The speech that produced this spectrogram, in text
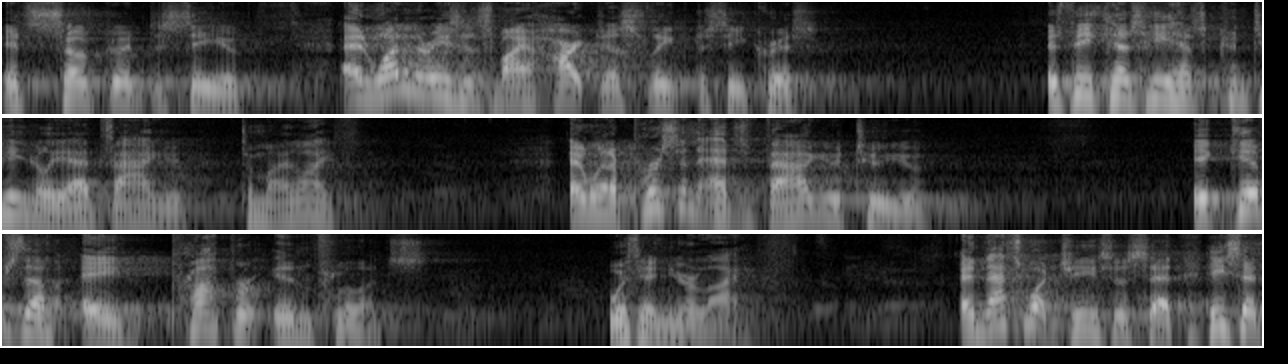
it's so good to see you. And one of the reasons my heart just leaped to see Chris is because he has continually added value to my life. And when a person adds value to you, it gives them a proper influence within your life. And that's what Jesus said. He said,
